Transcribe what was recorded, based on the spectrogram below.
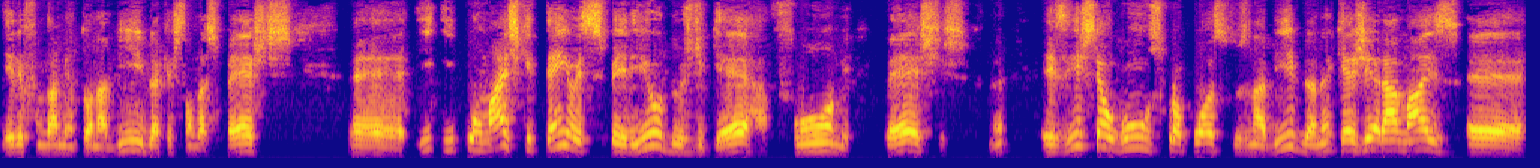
Ele fundamentou na Bíblia a questão das pestes. É, e, e, por mais que tenham esses períodos de guerra, fome, pestes, né, existem alguns propósitos na Bíblia né, que é gerar mais é,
